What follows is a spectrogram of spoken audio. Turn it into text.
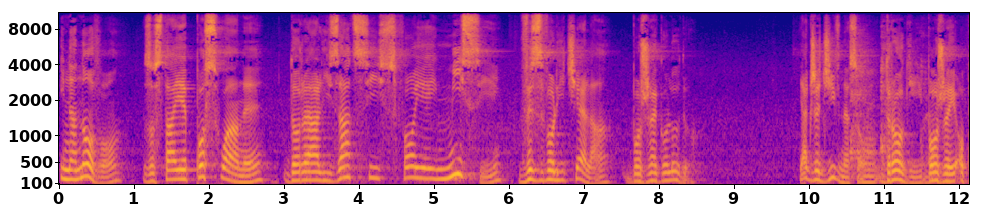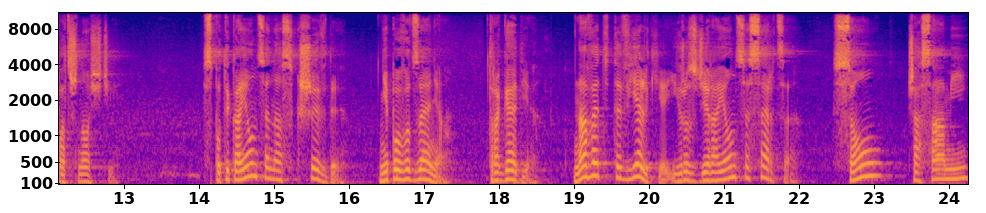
i na nowo zostaje posłany do realizacji swojej misji wyzwoliciela Bożego ludu. Jakże dziwne są drogi Bożej opatrzności, spotykające nas krzywdy, niepowodzenia, tragedie, nawet te wielkie i rozdzierające serce są czasami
